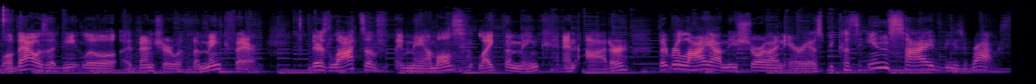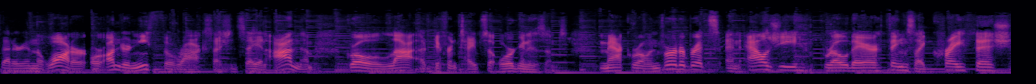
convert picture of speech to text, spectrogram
Well, that was a neat little adventure with the mink there. There's lots of mammals, like the mink and otter, that rely on these shoreline areas because inside these rocks that are in the water, or underneath the rocks, I should say, and on them, grow a lot of different types of organisms. Macroinvertebrates and algae grow there, things like crayfish,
